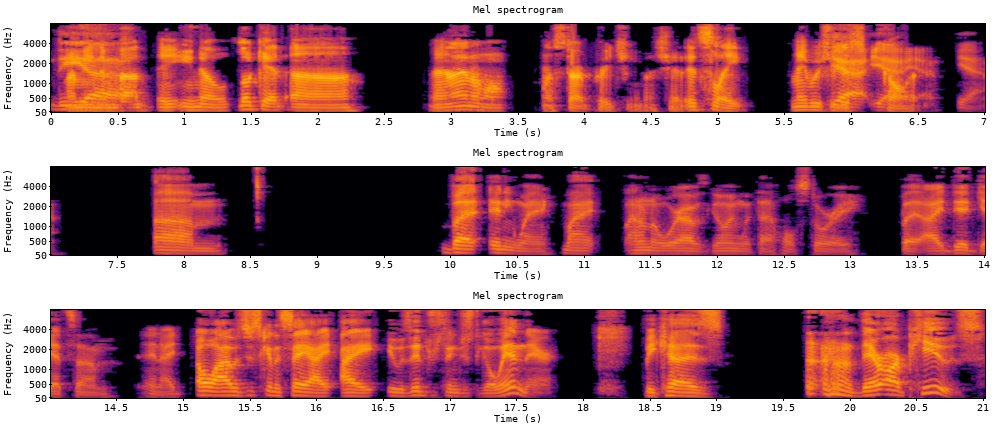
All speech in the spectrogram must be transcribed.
the, I mean, uh, about you know, look at uh, and I don't want to start preaching about shit. It's late. Maybe we should yeah, just yeah, call yeah, it. yeah. Um, but anyway, my I don't know where I was going with that whole story, but I did get some, and I oh, I was just gonna say I I it was interesting just to go in there because there are pews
